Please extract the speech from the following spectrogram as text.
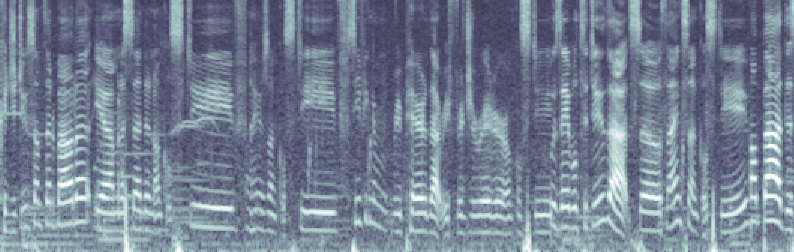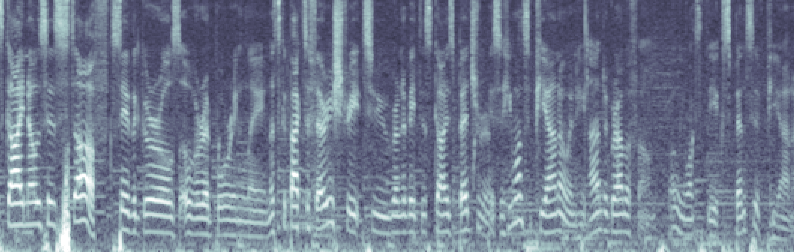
Could you do something about it? Yeah, I'm gonna send in Uncle Steve. Oh, here's Uncle Steve. See if you can repair that refrigerator, Uncle Steve. was able to do that, so thanks, Uncle Steve. Not bad, this guy knows his stuff. Say the girls over at Boring Lane. Let's get back to Ferry Street to renovate this guy's bedroom. Okay, so he wants a piano in here and a gramophone. Oh, he wants the expensive piano.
